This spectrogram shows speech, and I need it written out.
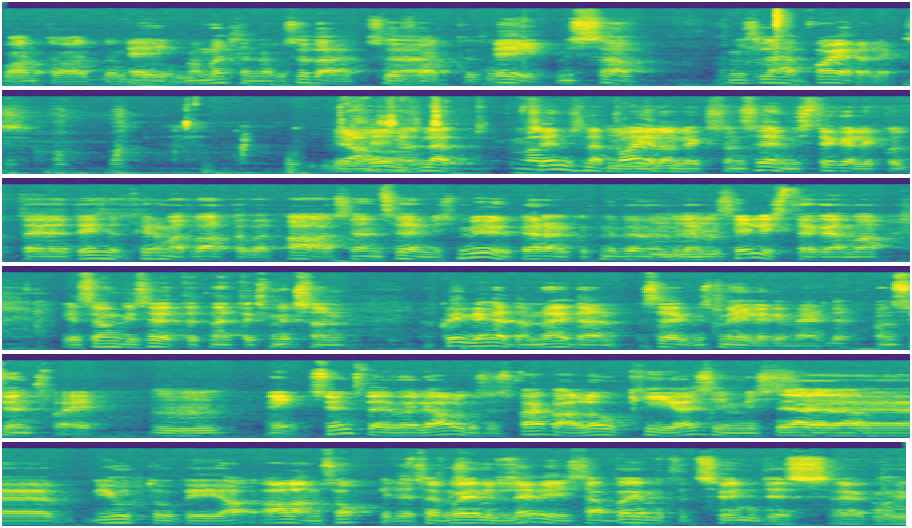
vaatavad nagu? ei, ma mõtlen nagu seda, et Suhtvaates. äh, ei, mis saab, mis läheb viraliks. ja Jaa, see, mis läheb, see, mis läheb viraliks, on see, mis tegelikult eh, teised firmad vaatavad, aa, see on see, mis müüb, järelikult me peame midagi sellist tegema. ja see ongi see, et, et näiteks miks on, kõige ehedam näide on see, mis meilegi meeldib, on Synthwave mm. -hmm. nii, Synthwave oli alguses väga low-key asi, mis Ja, ja, eh, Youtube'i a- alamsokkides see kuskil levis. ta põhimõtteliselt sündis, kui ma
